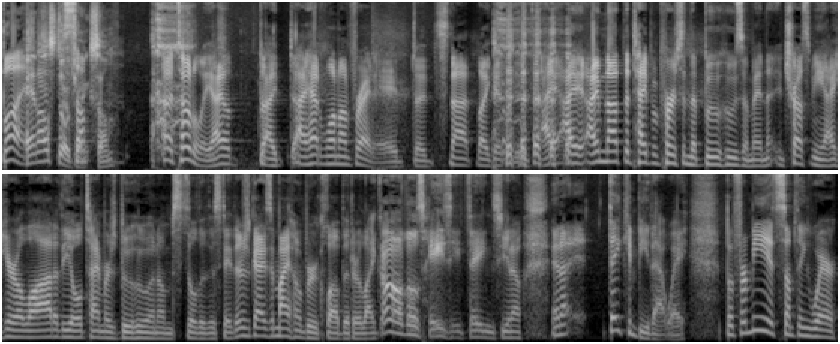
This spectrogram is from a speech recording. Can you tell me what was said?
But and I'll still drink some Oh, totally. I, I I had one on Friday. It, it's not like it, it, I, I I'm not the type of person that boohoos them. And trust me, I hear a lot of the old timers boohooing them still to this day. There's guys in my homebrew club that are like, oh, those hazy things, you know, and I, they can be that way. But for me, it's something where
